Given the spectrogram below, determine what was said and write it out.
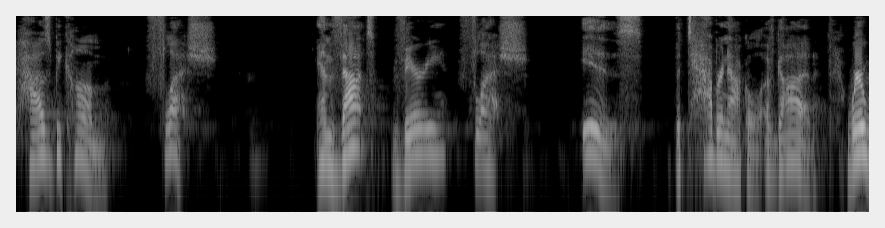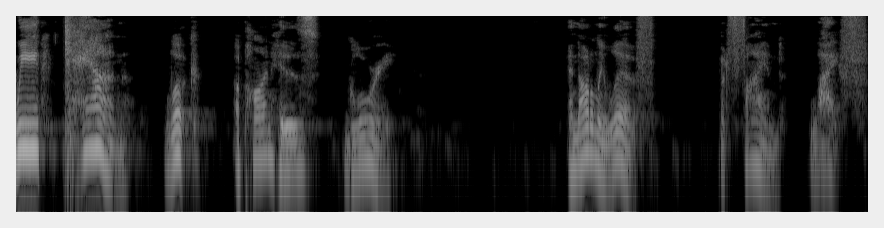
has become flesh. And that very flesh is the tabernacle of God, where we can look upon His glory. And not only live, but find life.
